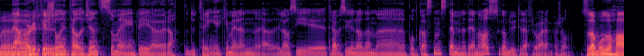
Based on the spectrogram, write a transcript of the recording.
Det er eh, artificial intelligence som egentlig gjør at du trenger ikke mer enn ja, la oss si 30 sekunder av denne podkasten. Stemmene til en av oss, så kan du utgi deg for å være den personen. Så da må, du ha,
